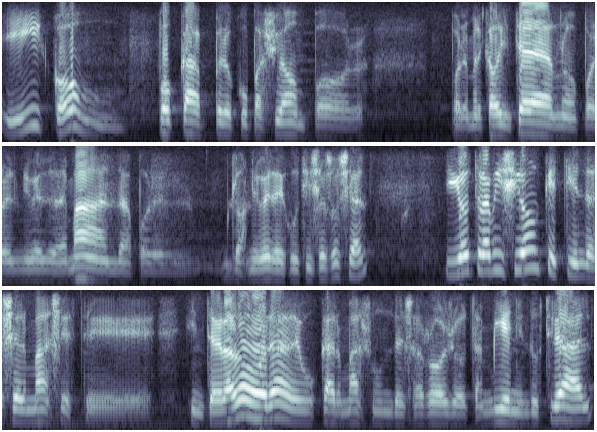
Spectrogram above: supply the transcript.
y con poca preocupación por, por el mercado interno, por el nivel de demanda, por los niveles de justicia social, y otra visión que tiende a ser más este, integradora, de buscar más un desarrollo también industrial,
